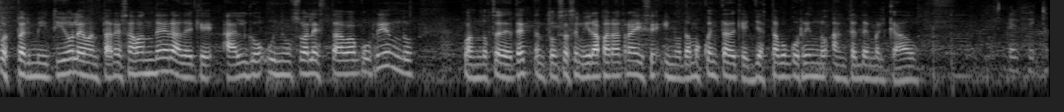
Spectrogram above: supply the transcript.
pues permitió levantar esa bandera de que algo inusual estaba ocurriendo cuando se detecta, entonces se mira para atrás y, nos damos cuenta de que ya estaba ocurriendo antes del mercado. Perfecto.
